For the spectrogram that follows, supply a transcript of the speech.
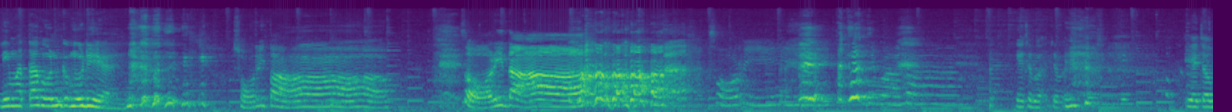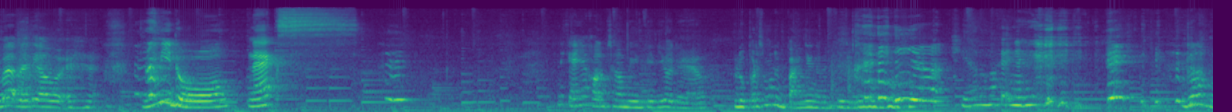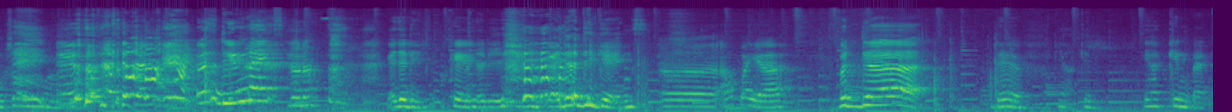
Lima tahun kemudian. Sorry ta. Sorry ta. Sorry. Gimana? ya coba coba. Ya coba berarti kamu gini dong. Next. Kayaknya kalau misalnya bikin video deh, bloopers semua lebih panjang daripada video ini. Iya lama kayaknya Udah lah, nggak usah ngomong. Terus di next Udah, udah. Gak jadi Oke Nggak jadi. Gak jadi gengs Eh, apa ya? Beda Dev Yakin. Yakin Pak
